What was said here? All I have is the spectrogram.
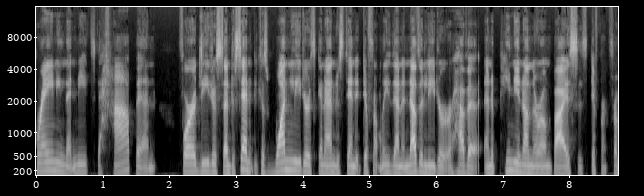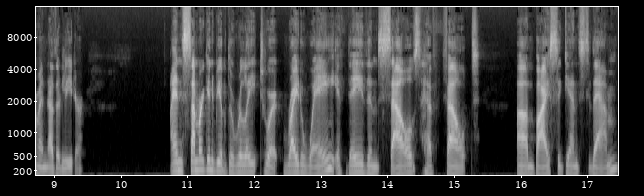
training that needs to happen for leaders to understand it because one leader is going to understand it differently than another leader or have a, an opinion on their own biases different from another leader. And some are going to be able to relate to it right away if they themselves have felt um, bias against them.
